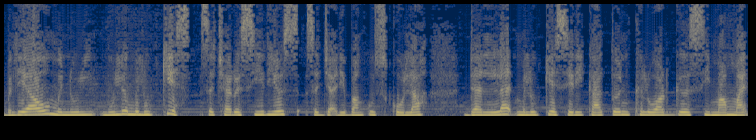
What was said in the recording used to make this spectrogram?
beliau menul, mula melukis secara serius sejak di bangku sekolah dan Lat melukis siri kartun keluarga si Mamat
